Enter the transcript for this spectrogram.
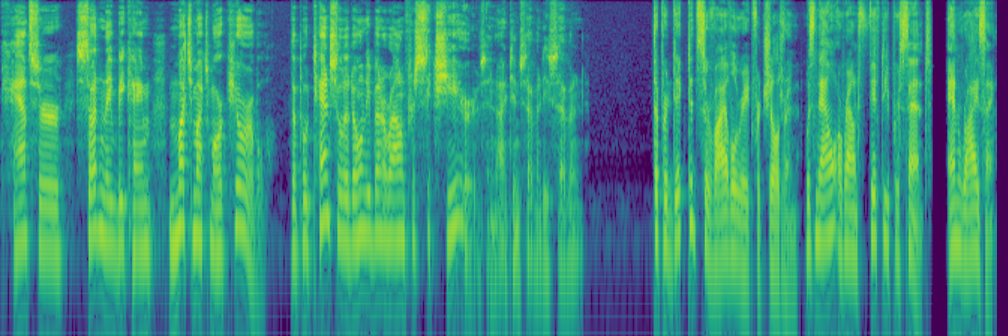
cancer suddenly became much, much more curable. The potential had only been around for six years in 1977. The predicted survival rate for children was now around 50% and rising.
